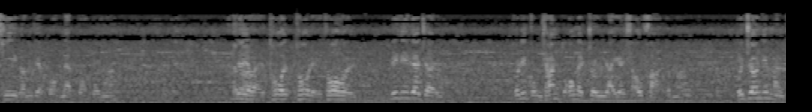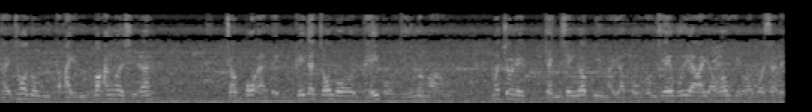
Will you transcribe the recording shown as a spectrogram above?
知咁即係搏咩搏本啦？即係又係拖拖嚟拖去，呢啲咧就係嗰啲共產黨嘅最厲嘅手法㗎嘛。佢將啲問題拖到越大越彎嗰時咧，就搏人哋唔記得咗個起步點啊嘛。咁啊將你定性咗變為有暴動社會啊，又勾結外國勢力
